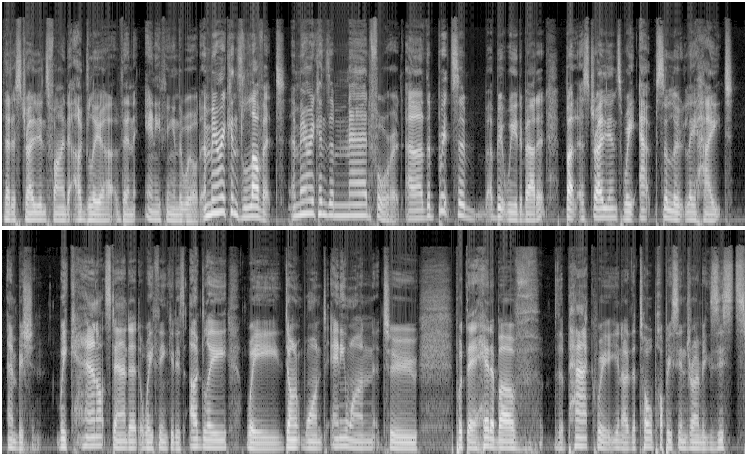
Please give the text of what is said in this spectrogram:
that Australians find uglier than anything in the world. Americans love it. Americans are mad for it. Uh, the Brits are a bit weird about it, but Australians, we absolutely hate ambition. We cannot stand it. We think it is ugly. We don't want anyone to put their head above the pack. We, you know, the tall poppy syndrome exists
